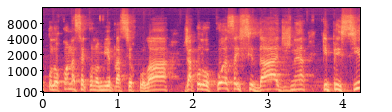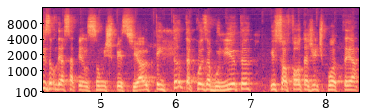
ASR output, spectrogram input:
colocou nessa economia para circular, já colocou essas cidades né, que precisam dessa atenção especial e que tem tanta coisa bonita e só falta a gente poder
